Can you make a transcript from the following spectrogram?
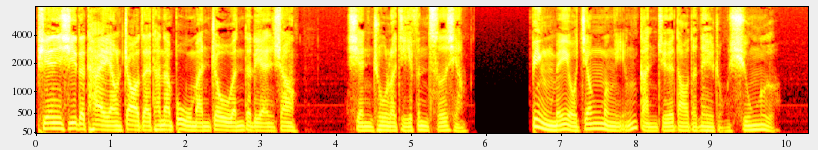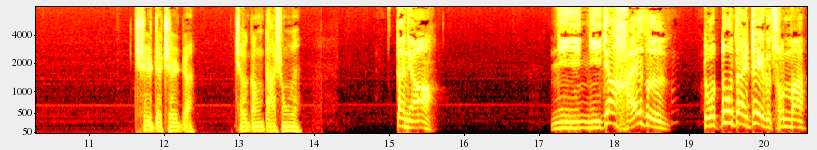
偏西的太阳照在他那布满皱纹的脸上，显出了几分慈祥，并没有江梦莹感觉到的那种凶恶。吃着吃着，车刚大声问：“大娘，你你家孩子都都在这个村吗？”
